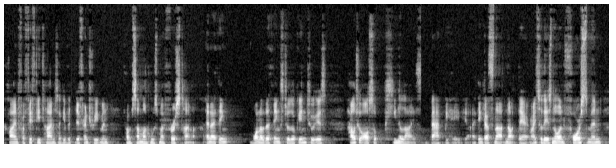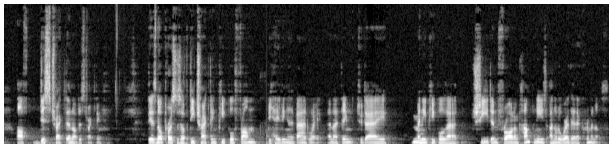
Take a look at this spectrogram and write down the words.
client for 50 times, I give a different treatment from someone who's my first timer. And I think one of the things to look into is how to also penalize bad behavior. I think that's not not there, right? So there's no enforcement of distract and uh, not distracting. There's no process of detracting people from behaving in a bad way. And I think today many people that cheat and fraud on companies are not aware that they're criminals.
